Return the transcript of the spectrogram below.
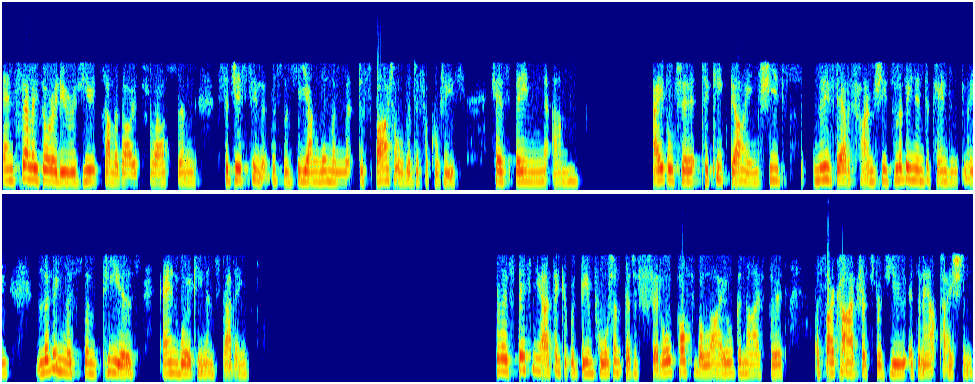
And Sally's already reviewed some of those for us and suggesting that this is a young woman that, despite all the difficulties, has been um, able to, to keep going. She's moved out of home, she's living independently, living with some peers, and working and studying. So, Stephanie, I think it would be important that if at all possible, I organise a, a psychiatrist review as an outpatient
